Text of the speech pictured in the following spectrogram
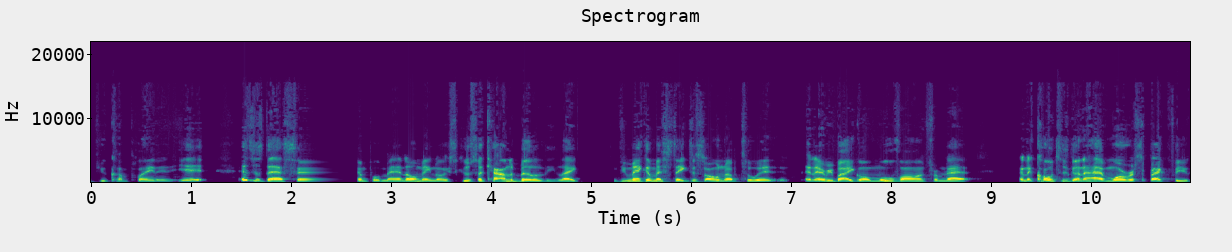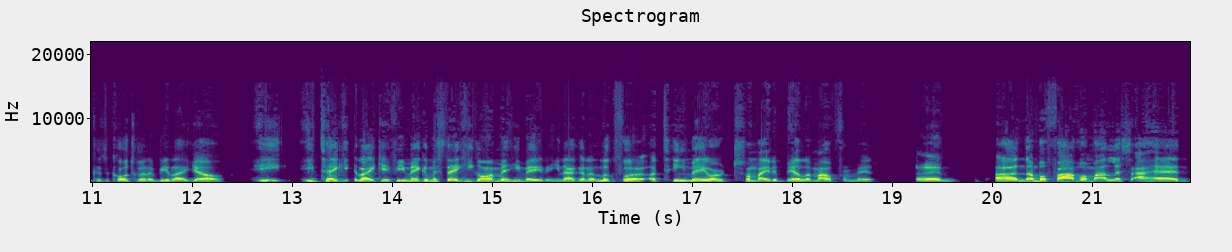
If you complaining, it it's just that simple, man. Don't make no excuse. Accountability. Like if you make a mistake, just own up to it, and everybody gonna move on from that. And the coach is gonna have more respect for you because the coach gonna be like, "Yo, he he take like if he make a mistake, he gonna admit he made it. He's not gonna look for a teammate or somebody to bail him out from it." And uh number five on my list, I had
